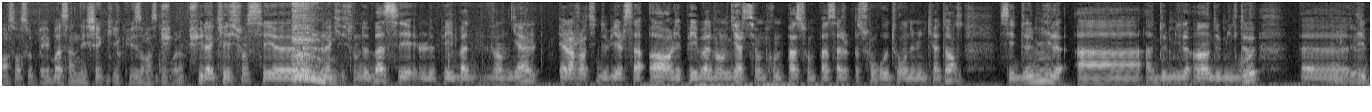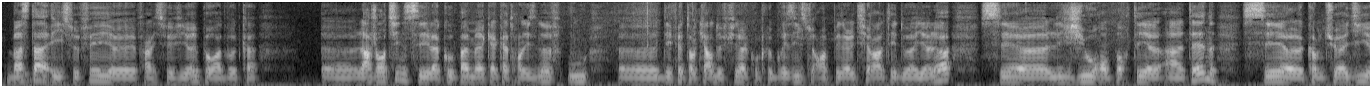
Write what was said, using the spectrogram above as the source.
En sens où le Pays-Bas, c'est un échec qui est cuisant à ce niveau-là. Puis la question, c'est euh, la question de base, c'est le Pays-Bas de Van Gaal et l'Argentine de Bielsa. Or, les Pays-Bas de Van Gaal, si on ne compte pas son passage, son retour en 2014, c'est 2000 à, 2001, 2002. Euh, et basta. Et il se fait, euh, enfin, il se fait virer pour Advodka. Euh, L'Argentine, c'est la Copa América 99 où euh, défaite en quart de finale contre le Brésil sur un pénalty raté de Ayala. C'est euh, les JO remportés à Athènes. C'est, comme tu as dit,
